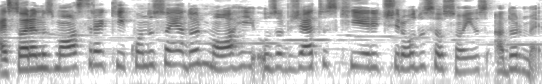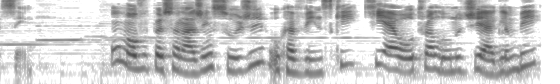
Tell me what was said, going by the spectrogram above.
A história nos mostra que quando o sonhador morre, os objetos que ele tirou dos seus sonhos adormecem. Um novo personagem surge, o Kavinsky, que é outro aluno de Eglinby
